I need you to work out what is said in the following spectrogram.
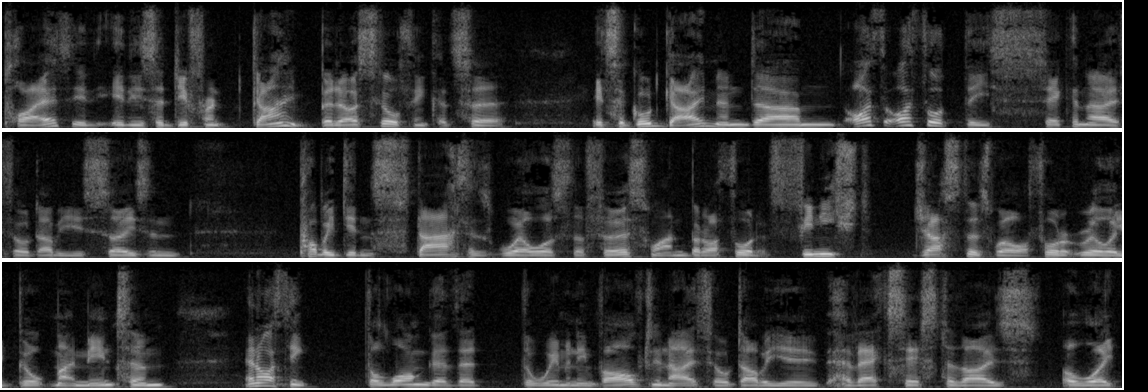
play it. it. It is a different game, but I still think it's a it's a good game. And um, I, th- I thought the second AFLW season probably didn't start as well as the first one, but I thought it finished just as well. I thought it really built momentum, and I think the longer that the women involved in AFLW have access to those elite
